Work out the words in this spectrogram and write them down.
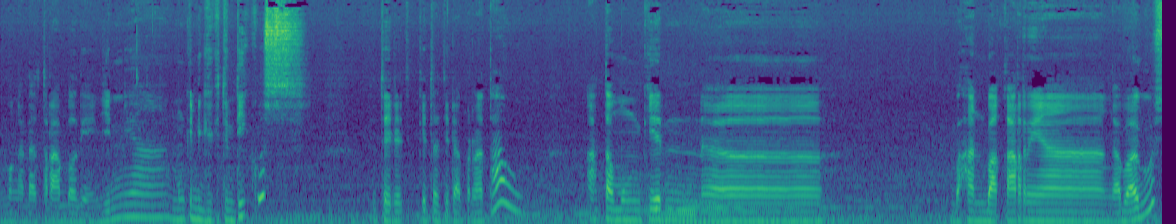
emang ada trouble di engine-nya mungkin digigitin tikus kita, kita tidak pernah tahu. Atau mungkin eh, bahan bakarnya nggak bagus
